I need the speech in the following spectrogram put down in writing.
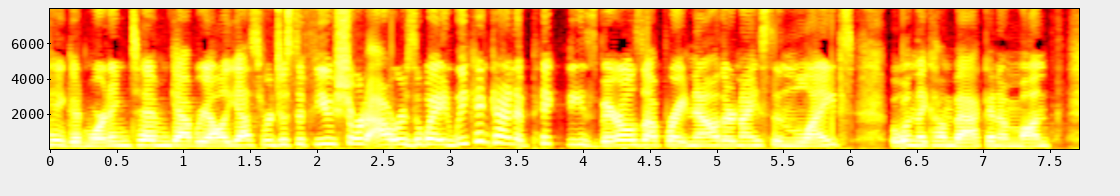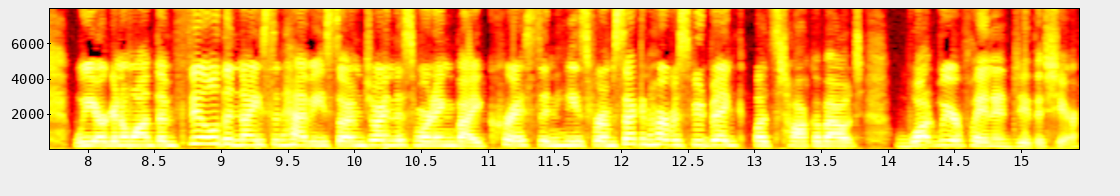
Hey, good morning, Tim, Gabrielle. Yes, we're just a few short hours away, and we can kind of pick these barrels up right now. They're nice and light, but when they come back in a month, we are going to want them filled and nice and heavy. So I'm joined this morning by Chris, and he's from Second Harvest Food Bank. Let's talk about what we are planning to do this year.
